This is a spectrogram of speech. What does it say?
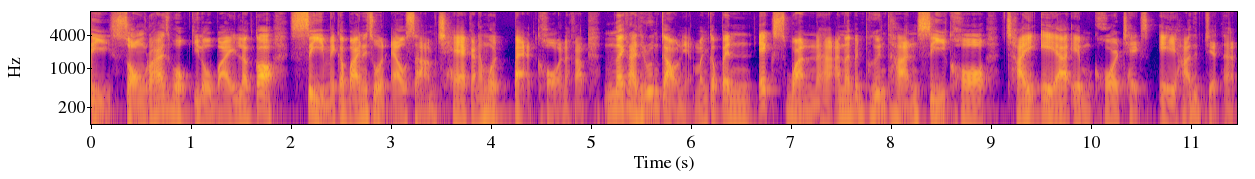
64 256กิโลไบต์แล้วก็4เมกะไบต์ในส่วน L3 แชร์กันทั้งหมด 8 คอนะครับ ในขณะที่รุ่นเก่าเนี่ยมันก็เป็น X1 นะฮะ อันนั้นเป็นพื้นฐาน 4 คอ ใช้ ARM Cortex A57 ฮะ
